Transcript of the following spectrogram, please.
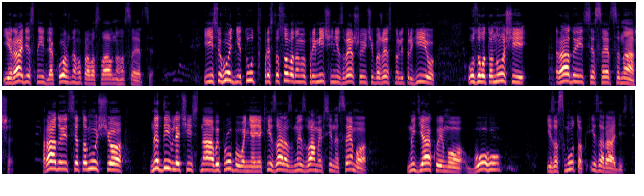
і радісний для кожного православного серця. І сьогодні тут, в пристосованому приміщенні, звершуючи божественну літургію, у золотоноші радується серце наше. Радується тому, що, не дивлячись на випробування, які зараз ми з вами всі несемо, ми дякуємо Богу і за смуток, і за радість.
